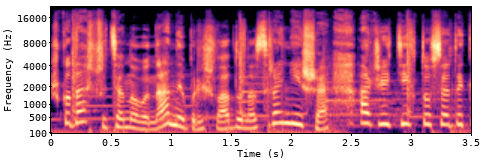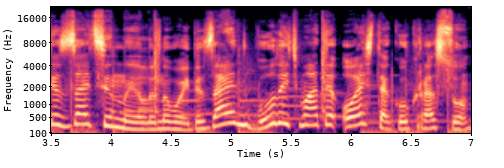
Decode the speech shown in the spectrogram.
Шкода, що ця новина не прийшла до нас раніше, адже ті, хто все-таки зацінили новий дизайн, будуть мати ось таку красу.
